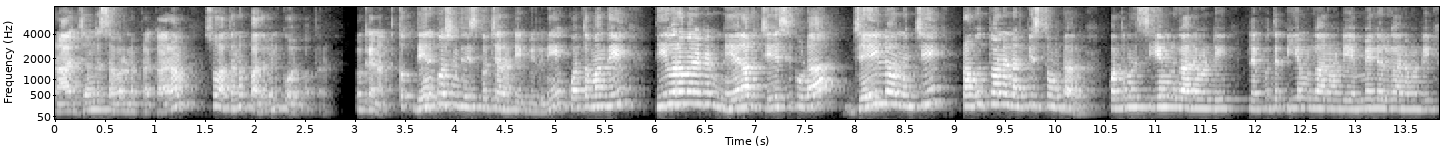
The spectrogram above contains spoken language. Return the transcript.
రాజ్యాంగ సవరణ ప్రకారం. సో అతను పదవిని కోల్పోతాడు. ఓకేనా? దేనికోసం తీసుకొచ్చారంటే ఈ బిల్లుని? కొంతమంది తీవ్రమైనటువంటి నేరాలు చేసి కూడా జైల్లో నుంచి ప్రభుత్వాన్ని నడిపిస్తూ ఉంటారు. కొంతమంది సీఎంలు కానివ్వండి లేకపోతే పిఎంలు కానివ్వండి ఎమ్మెల్యేలు కానివ్వండి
